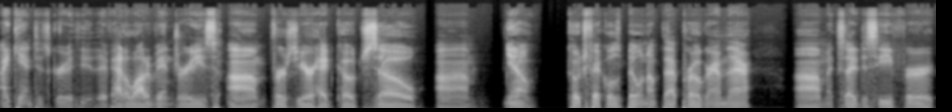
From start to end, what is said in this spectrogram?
I can't disagree with you. They've had a lot of injuries. Um, first year head coach, so um, you know, Coach Fickell's building up that program there. Um, excited to see for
